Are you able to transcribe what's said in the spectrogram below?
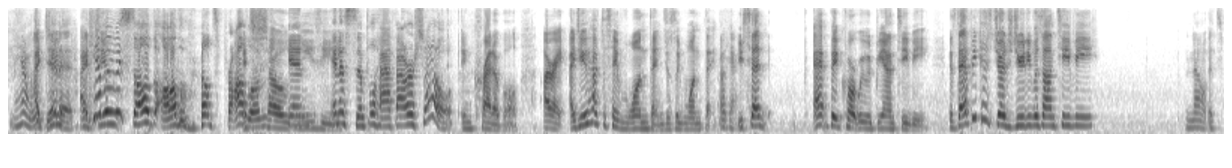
Man, we I did do- it! I, I can't do- believe we solved all the world's problems. so in, easy. in a simple half-hour show. Incredible. All right, I do have to say one thing, just like one thing. Okay. You said at big court we would be on TV. Is that because Judge Judy was on TV? No, it's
